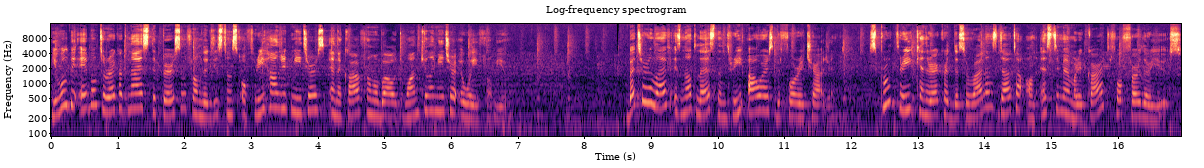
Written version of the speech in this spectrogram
You will be able to recognize the person from the distance of 300 meters and a car from about 1 kilometer away from you. Battery life is not less than 3 hours before recharging. SPRUT 3 can record the surveillance data on SD memory card for further use.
